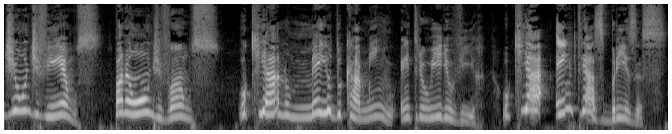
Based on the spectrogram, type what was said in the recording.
De onde viemos? Para onde vamos? O que há no meio do caminho entre o ir e o vir? O que há entre as brisas?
